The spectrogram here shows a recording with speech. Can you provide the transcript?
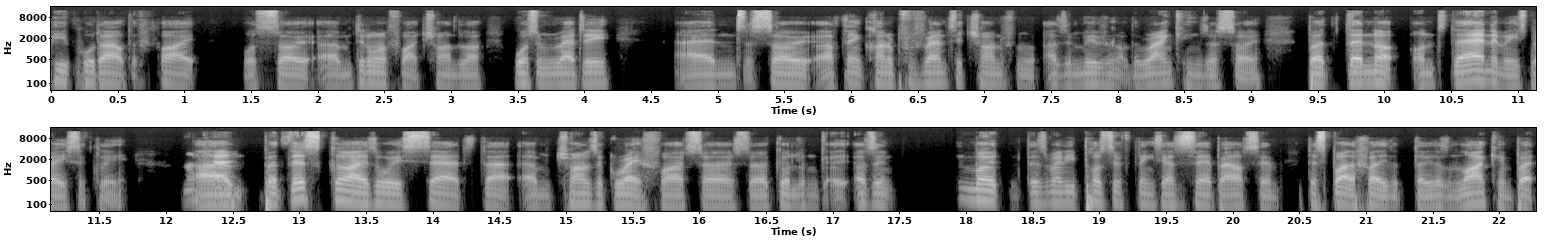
he pulled out the fight or so. Um, didn't want to fight Chandler, wasn't ready, and so I think kind of prevented Chandler from as in moving up the rankings or so. But they're not on their enemies basically. Okay. Um, but this guy has always said that um Chandler's a great fighter, so a good looking. As in, mo- there's many positive things he has to say about him, despite the fact that he doesn't like him. But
